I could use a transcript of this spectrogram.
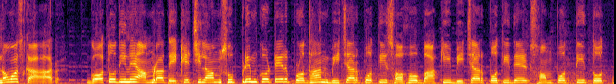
নমস্কার। গতদিনে আমরা দেখেছিলাম সুপ্রিম কোর্টের প্রধান বিচারপতি সহ বাকি বিচারপতিদের সম্পত্তি তথ্য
